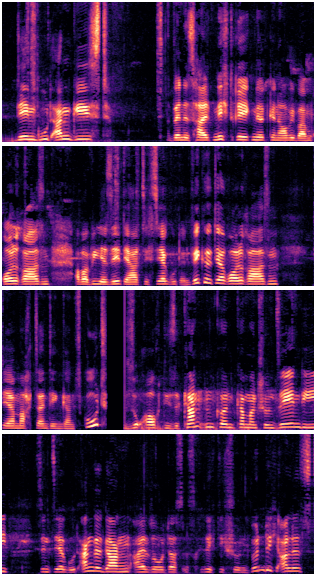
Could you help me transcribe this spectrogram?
den gut angießt wenn es halt nicht regnet, genau wie beim Rollrasen. Aber wie ihr seht, der hat sich sehr gut entwickelt, der Rollrasen. Der macht sein Ding ganz gut. So auch diese Kanten können, kann man schön sehen, die sind sehr gut angegangen. Also das ist richtig schön bündig alles.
